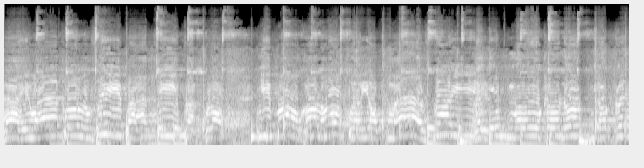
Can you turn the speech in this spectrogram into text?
ให้ว่าคนสีปาที่ปลัดปลอกยิบโมขอลกแล้วยกมาใส่ยิบโมขอนกยกขึ้น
